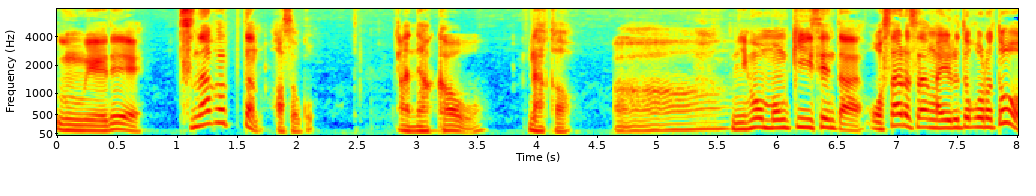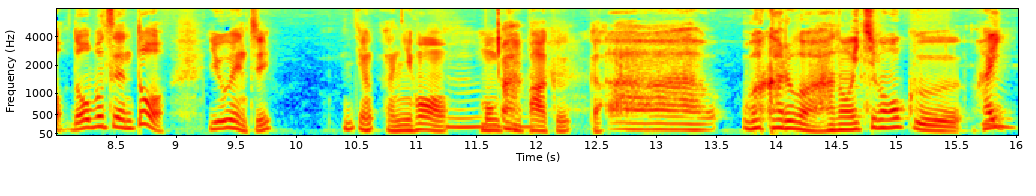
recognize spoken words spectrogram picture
運営で繋がってたの、あそこ。あ、中尾？中を。ああ。日本モンキーセンター、お猿さんがいるところと動物園と遊園地に日本モンキーパークが。ああ、わかるわ。あの、一番奥、はい、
